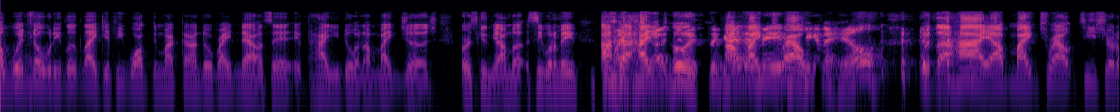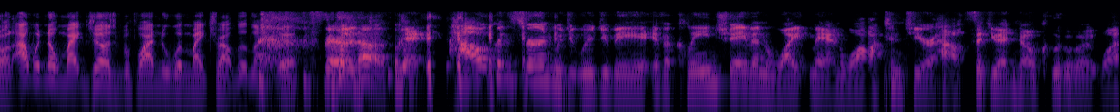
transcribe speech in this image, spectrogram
wouldn't know what he looked like if he walked in my condo right now and said, "Eh, "How you doing? I'm Mike Judge." Or excuse me, I'm a see what I mean. Mike How you doing? The guy I'm that Mike made Trout King of the Hill. with a high I'm Mike Trout T-shirt on. I would know Mike Judge before I knew what Mike Trout looked like. Yeah. Fair enough. Okay, how concerned would you would you be if a clean shaven white man walked into your house that you had no clue who it was?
